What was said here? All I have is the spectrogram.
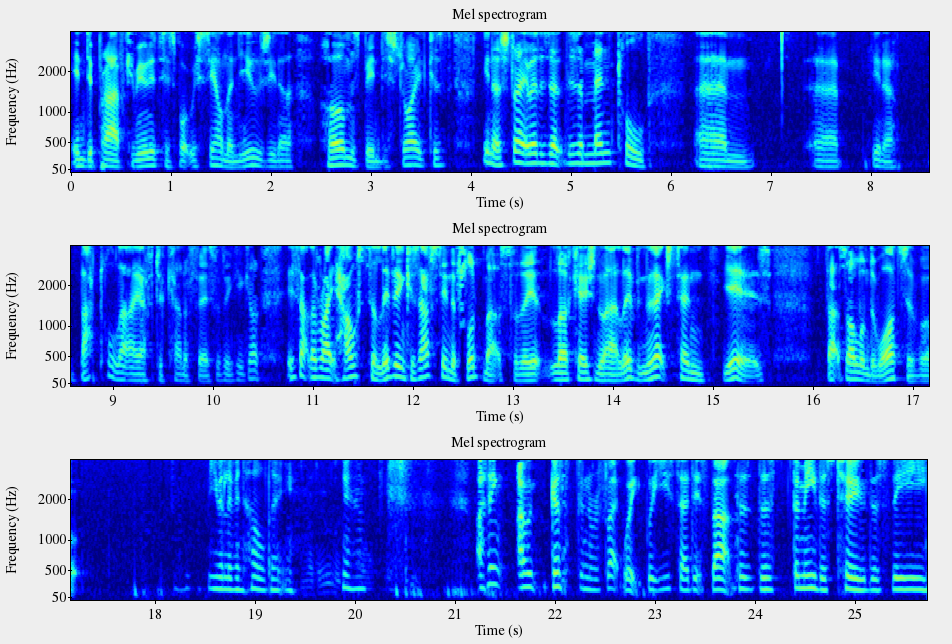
in deprived communities. What we see on the news, you know, homes being destroyed because you know straight away there's a there's a mental, um, uh, you know, battle that I have to kind of face with thinking, God, is that the right house to live in? Because I've seen the flood maps for the location where I live. In the next ten years, that's all underwater. But you live in Hull, don't you? Yeah. I think I was just going to reflect what, what you said. It's that there's, there's for me there's two. There's the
